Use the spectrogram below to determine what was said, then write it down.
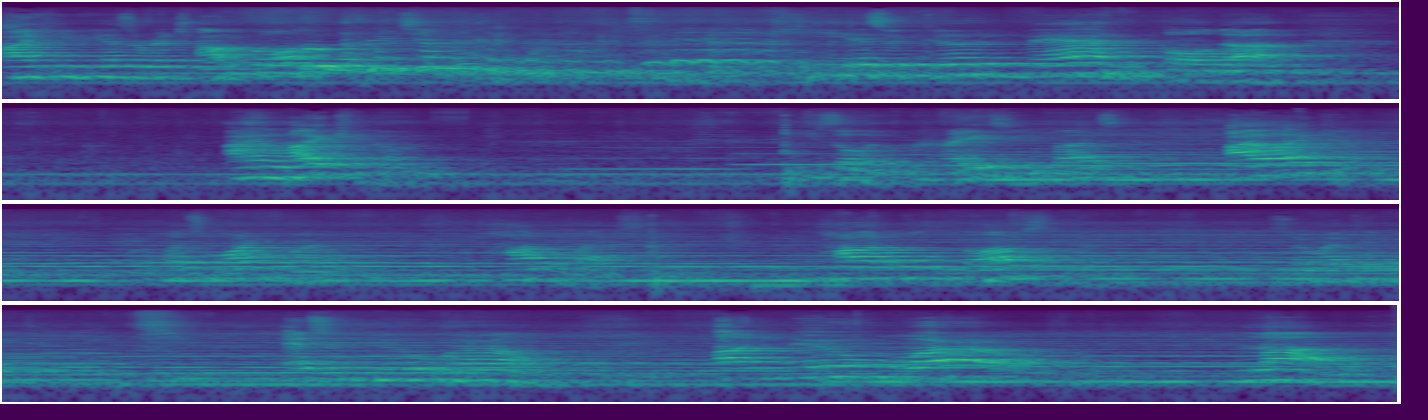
I hear he has a rich uncle. Oh, rich uncle. He is a good man, Golda. I like him. He's a little crazy, but I like him. What's more important, Hodel likes him. Hodel loves him. So what can we do? It's a new world. A new world. Love.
